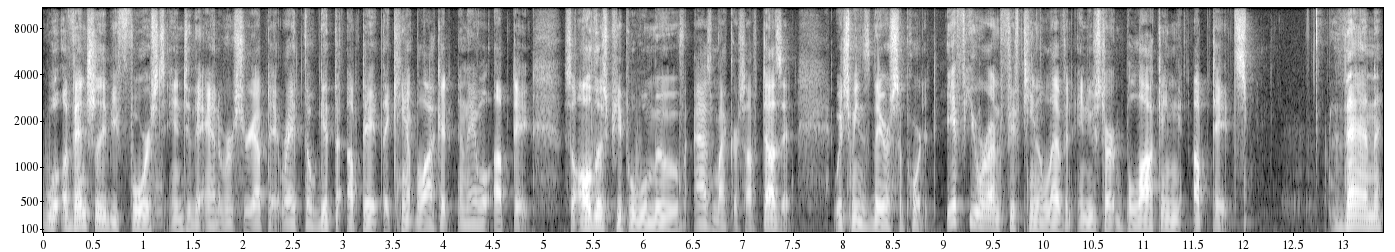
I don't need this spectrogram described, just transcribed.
will eventually be forced into the anniversary update right they'll get the update they can't block it and they will update so all those people will move as microsoft does it which means they are supported if you are on 1511 and you start blocking updates then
